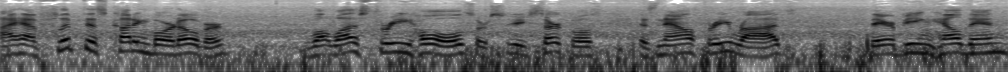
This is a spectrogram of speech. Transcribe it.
I have flipped this cutting board over. What was three holes or three circles is now three rods. They're being held in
